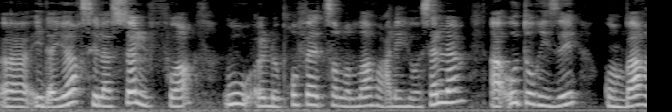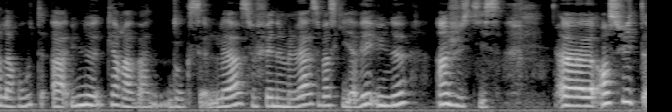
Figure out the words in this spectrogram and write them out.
Euh, et d'ailleurs, c'est la seule fois où le prophète sallallahu alayhi wa sallam a autorisé qu'on barre la route à une caravane. Donc là, ce phénomène-là, c'est parce qu'il y avait une injustice. Euh, ensuite,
